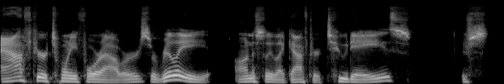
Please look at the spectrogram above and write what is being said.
after 24 hours, or really honestly, like after two days, there's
